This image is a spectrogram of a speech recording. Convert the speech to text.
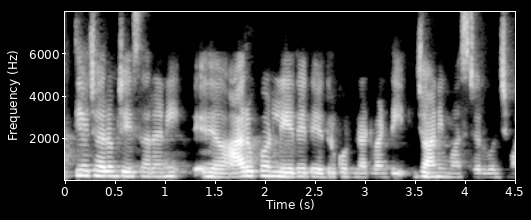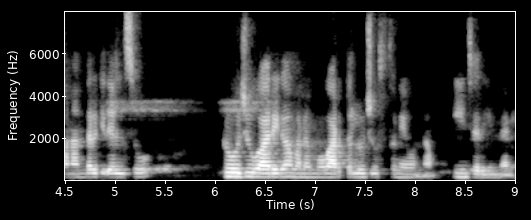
అత్యాచారం చేశారని ఆరోపణలు ఏదైతే ఎదుర్కొంటున్నటువంటి జానీ మాస్టర్ గురించి మనందరికీ తెలుసు రోజువారీగా మనం వార్తల్లో చూస్తూనే ఉన్నాం ఏం జరిగిందని.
